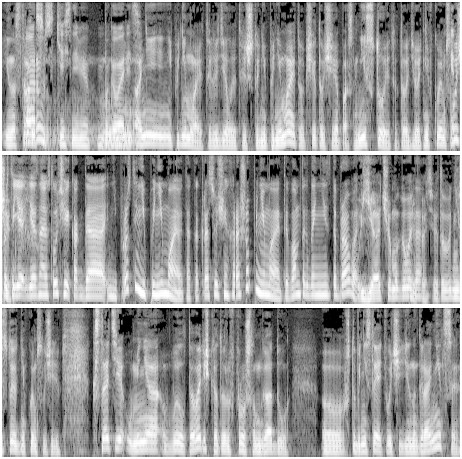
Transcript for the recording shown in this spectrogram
иностранцы... По-русски с ними поговорить. Они не понимают или делают вид, что не понимают. Вообще это очень опасно. Не стоит этого делать ни в коем случае. Нет, просто я, я знаю случаи, когда не просто не понимают, а как раз очень хорошо понимают, и вам тогда не сдобровать. Я о чем и говорю, да. Катя. Это не стоит ни в коем случае делать. Кстати, у меня был товарищ, который в прошлом году чтобы не стоять в очереди на границе,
